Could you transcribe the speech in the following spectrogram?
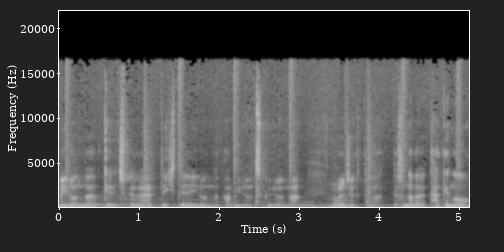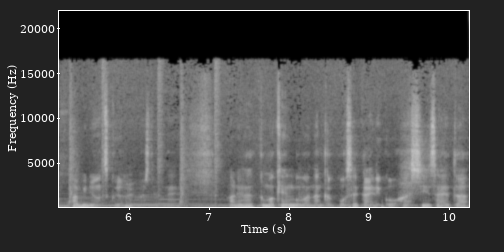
まあ、いろんな建築家がやってきていろんなパビリオンを作るようなプロジェクトがあってその中で竹のパビリオンを作られましたよね。あれが熊健吾がなんかこう世界にこう発信された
